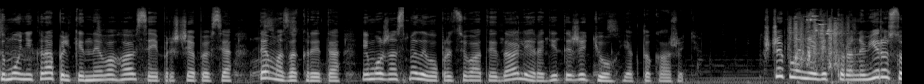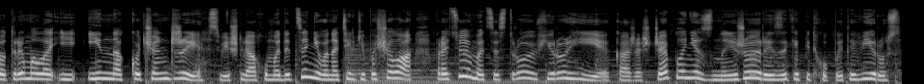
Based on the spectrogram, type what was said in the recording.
Тому ні крапельки не вагався і прищепився. Тема закрита, і можна сміливо працювати далі, і радіти життю, як то кажуть. Щеплення від коронавірусу отримала і Інна Кочанджи. Свій шлях у медицині вона тільки почала. Працює медсестрою в хірургії. каже, щеплення знижує ризики підхопити вірус.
